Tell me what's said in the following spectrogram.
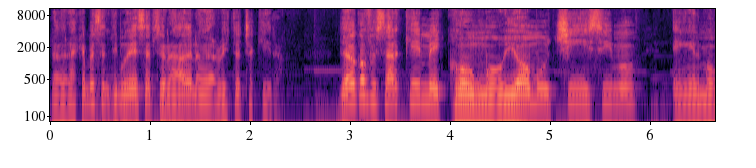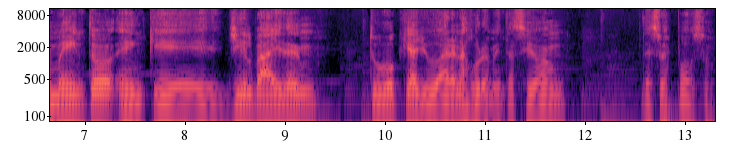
La verdad es que me sentí muy decepcionado de no haber visto a Shakira. Debo confesar que me conmovió muchísimo en el momento en que Jill Biden tuvo que ayudar en la juramentación de su esposo.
